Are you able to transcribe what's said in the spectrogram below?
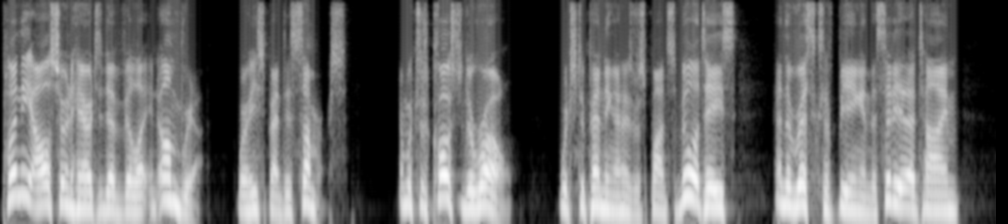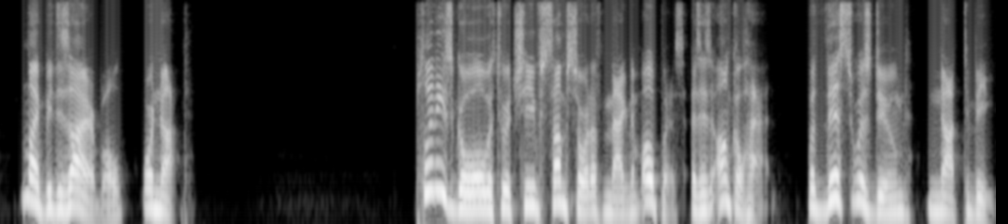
Pliny also inherited a villa in Umbria, where he spent his summers, and which was closer to Rome, which, depending on his responsibilities and the risks of being in the city at the time, might be desirable or not. Pliny's goal was to achieve some sort of magnum opus, as his uncle had, but this was doomed not to be.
